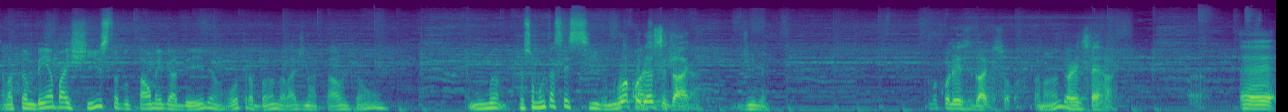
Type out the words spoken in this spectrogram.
Ela também é baixista do Tal Megadelha, outra banda lá de Natal, então é uma pessoa muito acessível. Muito Uma curiosidade. Diga. Uma curiosidade só, para encerrar. É,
